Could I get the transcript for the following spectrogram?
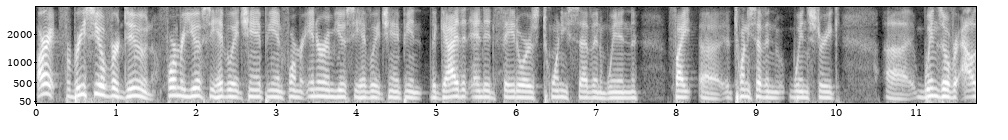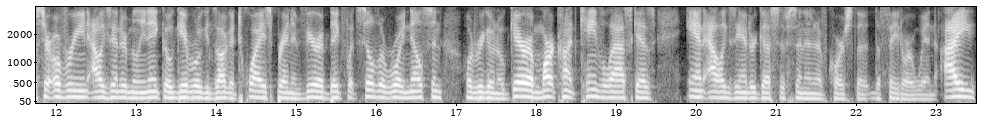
All right, Fabricio Werdum, former UFC heavyweight champion, former interim UFC heavyweight champion, the guy that ended Fedor's 27 win fight, uh, 27 win streak. Uh, wins over Alistair Overeem, Alexander Emelianenko, Gabriel Gonzaga twice, Brandon Vera, Bigfoot Silva, Roy Nelson, Rodrigo Nogueira, Mark Hunt, Cain Velasquez, and Alexander Gustafsson, and of course the the Fedor win. I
